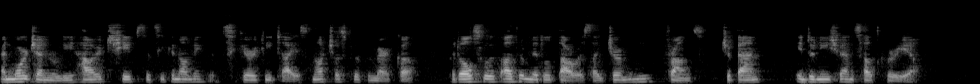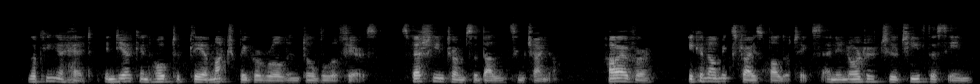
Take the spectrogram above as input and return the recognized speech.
and more generally how it shapes its economic and security ties not just with America, but also with other middle powers like Germany, France, Japan, Indonesia, and South Korea. Looking ahead, India can hope to play a much bigger role in global affairs, especially in terms of balancing China. However, economics drives politics, and in order to achieve this aim,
